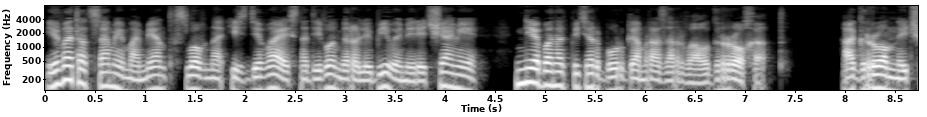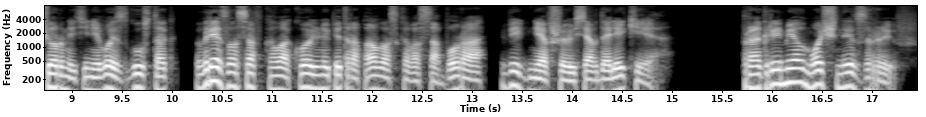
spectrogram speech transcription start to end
И в этот самый момент, словно издеваясь над его миролюбивыми речами, небо над Петербургом разорвал грохот. Огромный черный теневой сгусток врезался в колокольню Петропавловского собора, видневшуюся вдалеке. Прогремел мощный взрыв.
